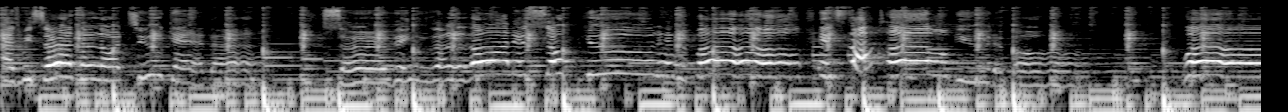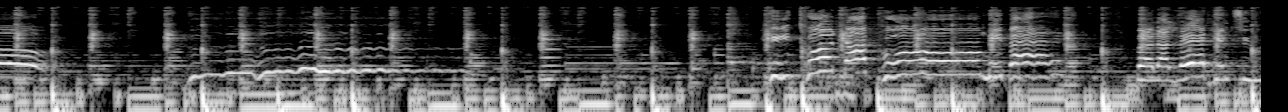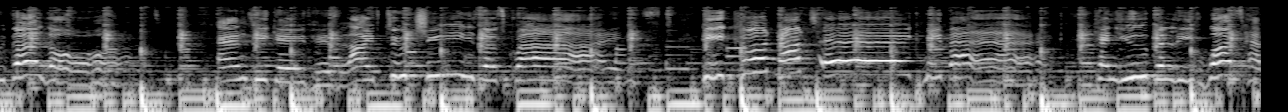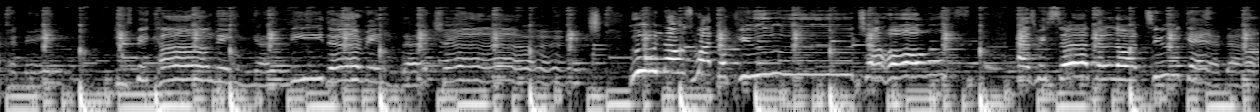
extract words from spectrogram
as we serve the Lord together? Serving the Lord. And he gave his life to Jesus Christ. He could not take me back. Can you believe what's happening? He's becoming a leader in the church. Who knows what the future holds as we serve the Lord together?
